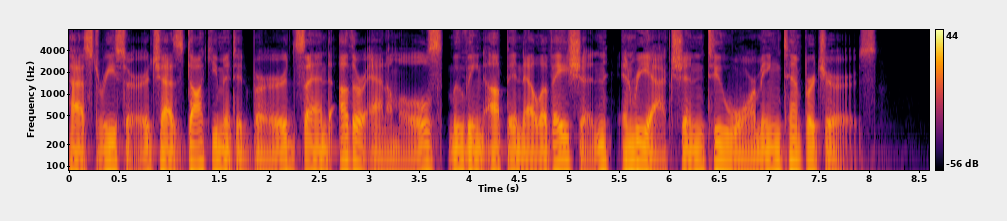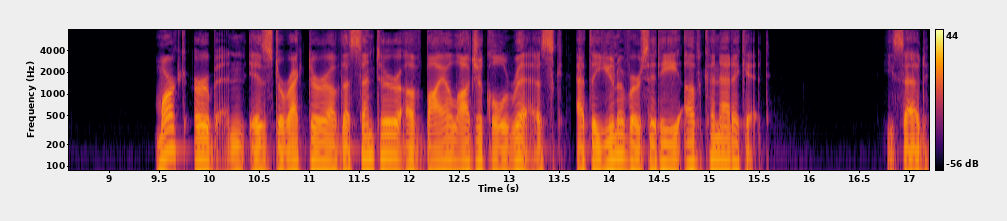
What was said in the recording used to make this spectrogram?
Past research has documented birds and other animals moving up in elevation in reaction to warming temperatures. Mark Urban is director of the Center of Biological Risk at the University of Connecticut. He said,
